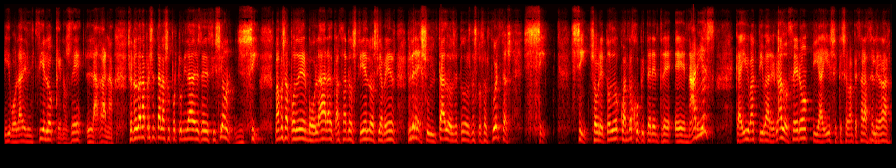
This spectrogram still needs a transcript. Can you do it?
y volar el cielo que nos dé la gana. ¿Se nos van a presentar las oportunidades de decisión? Sí. ¿Vamos a poder volar, alcanzar los cielos y a ver resultados de todos nuestros esfuerzos? Sí. Sí, sobre todo cuando Júpiter entre en Aries, que ahí va a activar el grado cero y ahí sí que se va a empezar a acelerar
